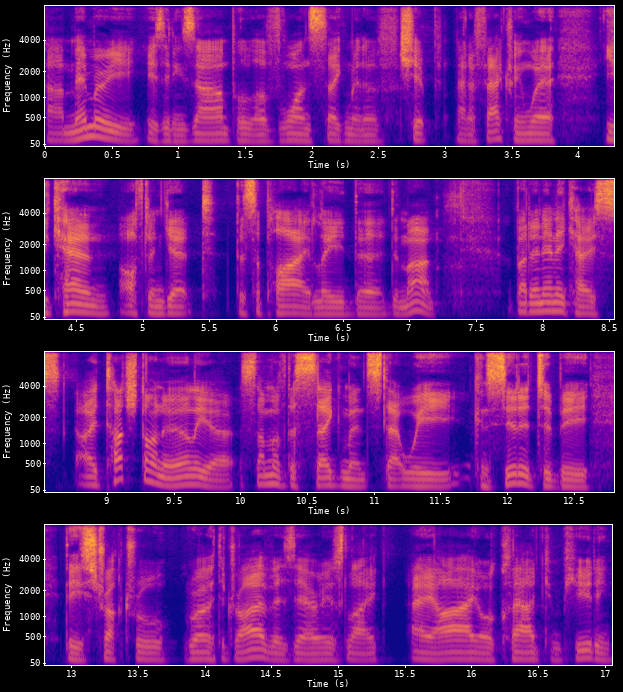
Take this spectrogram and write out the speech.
uh, memory is an example of one segment of chip manufacturing where you can often get the supply lead the demand. But in any case, I touched on earlier some of the segments that we considered to be these structural growth drivers, areas like AI or cloud computing.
